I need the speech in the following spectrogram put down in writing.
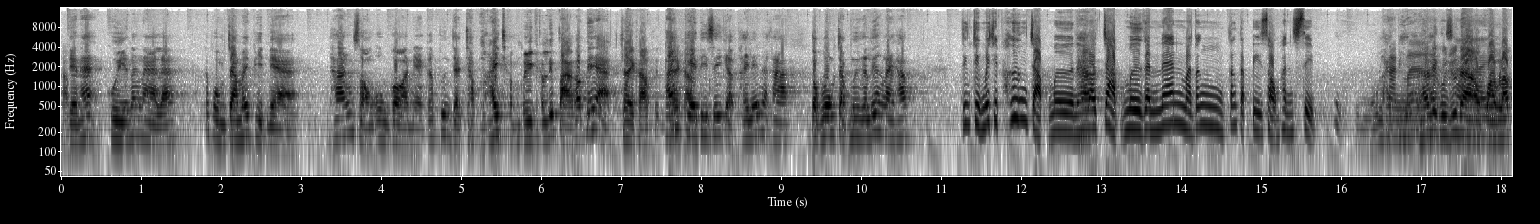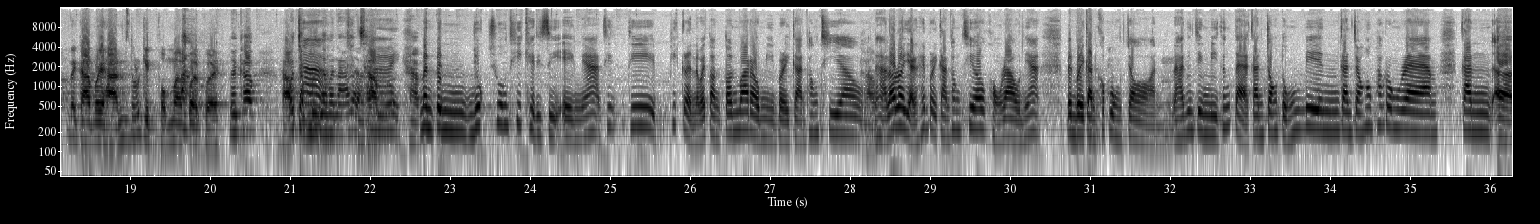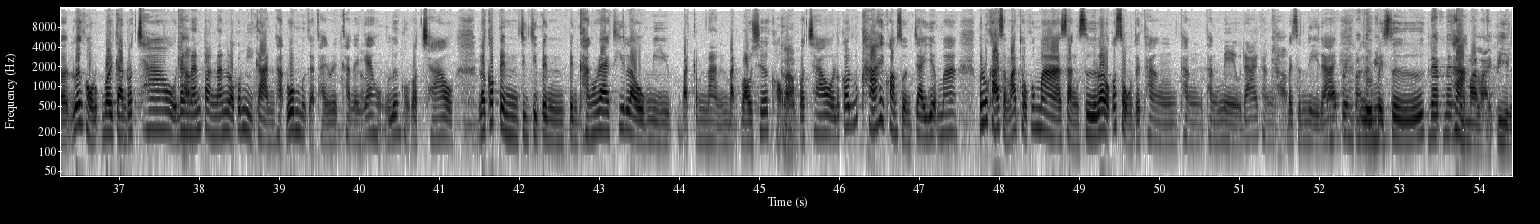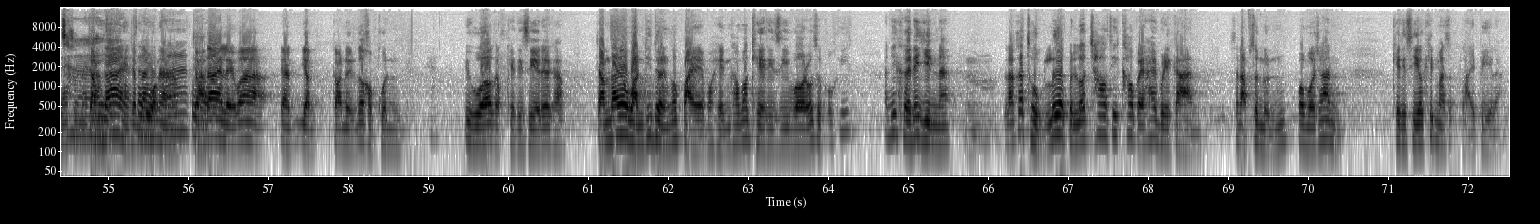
ครับเดี๋ยวนะคุยกันตั้งนานแล้ว ถ้าผมจำไม่ผิดเนี่ย ทั้งสององค์กรเนี่ยก็เพิ่งจะจับไม้จับมือกันหรือเปล่าครับเนี่ยใช่ครับทั้งใช่ครับ KTC กับไทยเลนราคาตกลงจับมือกันเรื่องอะไรครับ จริง ๆ ไม่ใช่เพิ่งจับมือนะครัคะบ เราจับมือกันแน่นมาตั้งตั้งแต่ปี 2010 โอ้โหหลายนานปีมาก แล้วที่คุณยุทธนาเอาความลับในการบริหารธุรกิจผมมาเปิดเผยเลยครับ ครับเขาจับมือกันมานานแล้วเหรอครับใช่ ครับ มันเป็นยุคช่วงที่ KTC เองเนี่ยที่ที่พี่เกริ่นเอาไว้ตอนต้นว่าเรามีบริการท่องเที่ยวครับนะคะแล้วเราอยากให้บริการท่องเที่ยวของเราเนี่ยเป็นบริการครบวงจรนะคะจริงๆมีตั้งแต่การจองตั๋วเครื่องบิน การจองห้องพักโรงแรม การเอ่อเรื่องของบริการรถเช่า ดังนั้นตอนนั้นเราก็มีการร่วมมือกับไทยเรนคันในแง่ของเรื่องของรถเช่า แล้วก็เป็นจริงๆเป็นเป็นครั้งแรกที่เรามีบัตรกำนันบัตรวอลเชอร์ของครับ รถเช่า แล้วก็ลูกค้าให้ความสนใจเยอะมากเพราะลูกค้าสามารถโทรเข้ามาสั่งซื้อแล้วเราก็ส่งไปทางทางทางเมลได้ทางครับไปรษณีย์ได้ อ๋อเป็นพันธมิตร หรือไปซื้อ แนบแน่นค่ะกันมาหลายปีแล้วใช่ไหม ใช่ จำได้ค่ะจำได้สะดวกนะมากเลย จำได้เลยว่าอย่างอย่างก่อนอื่นก็ขอบคุณพี่หัวกับ KTC ด้วยครับจำได้ว่าวันที่เดินเข้าไปพอเห็นคำว่า KTC World รู้สึกโอ้ยอันนี้เคยได้ยินนะ อืม แล้วก็ถูกเลือกเป็นรถเช่าที่เข้าไปให้บริการสนับสนุนโปรโมชั่น KTC ก็คิดมาหลายปีแล้ว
